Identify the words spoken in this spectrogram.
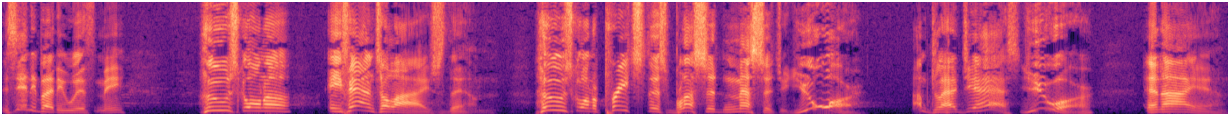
Is anybody with me? Who's going to evangelize them? Who's going to preach this blessed message? You are. I'm glad you asked. You are, and I am.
